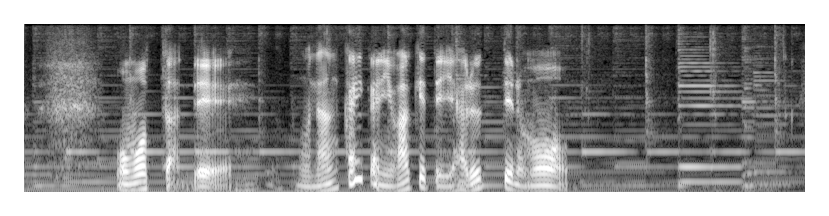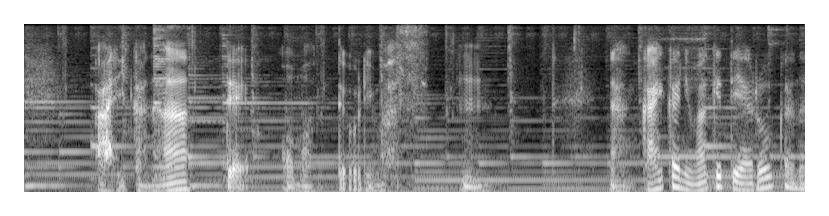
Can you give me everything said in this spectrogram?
思ったんで、もう何回かに分けてやるっていうのも、ありかなって思っております。うん。何回かに分けてやろうかな。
